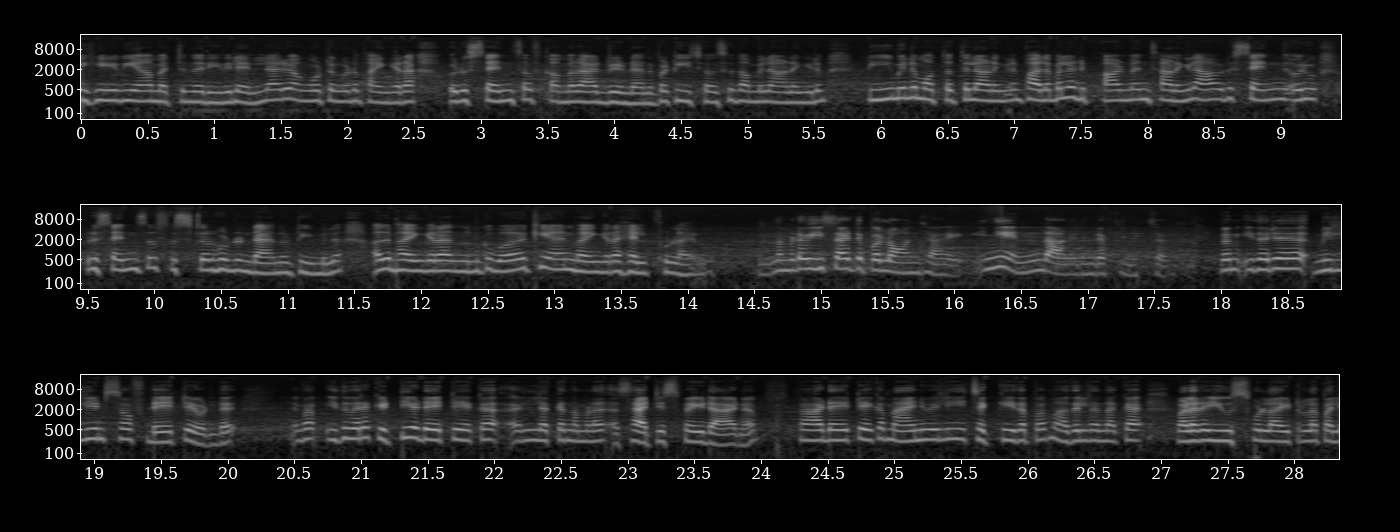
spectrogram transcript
ബിഹേവ് ചെയ്യാൻ പറ്റുന്ന രീതിയിൽ എല്ലാവരും അങ്ങോട്ടും ഇങ്ങോട്ടും ഭയങ്കര ഒരു സെൻസ് ഓഫ് കമറാഡറി ഉണ്ടായിരുന്നു. ഇപ്പോൾ ടീച്ചേഴ്സ് തമ്മിലാണെങ്കിലും ടീമിൽ മൊത്തത്തിലാണെങ്കിലും പല പല ഡിപ്പാർട്ട്മെന്റ്സ് ആണെങ്കിലും ആ ഒരു സെൻ ഒരു ഒരു സെൻസ് ഓഫ് സിസ്റ്റർഹുഡ് ഉണ്ടായിരുന്നു ടീമിൽ അത് ഭയങ്കര നമുക്ക് വർക്ക് ചെയ്യാൻ ഭയങ്കര ഹെൽപ്ഫുള്ളായിരുന്നു നമ്മുടെ വീസായിട്ട് ഇപ്പോൾ ആയി. ഇനി എന്താണ് ഇതിന്റെ ഫ്യൂച്ചർ ഇപ്പം ഇതൊരു മില്യൺസ് ഓഫ് ഡേറ്റയുണ്ട് അപ്പം ഇതുവരെ കിട്ടിയ ഡേറ്റയൊക്കെ എല്ലൊക്കെ നമ്മൾ സാറ്റിസ്ഫൈഡ് ആണ്. അപ്പോൾ ആ ഡേറ്റയൊക്കെ മാനുവലി ചെക്ക് ചെയ്തപ്പം അതിൽ നിന്നൊക്കെ വളരെ യൂസ്ഫുൾ ആയിട്ടുള്ള പല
